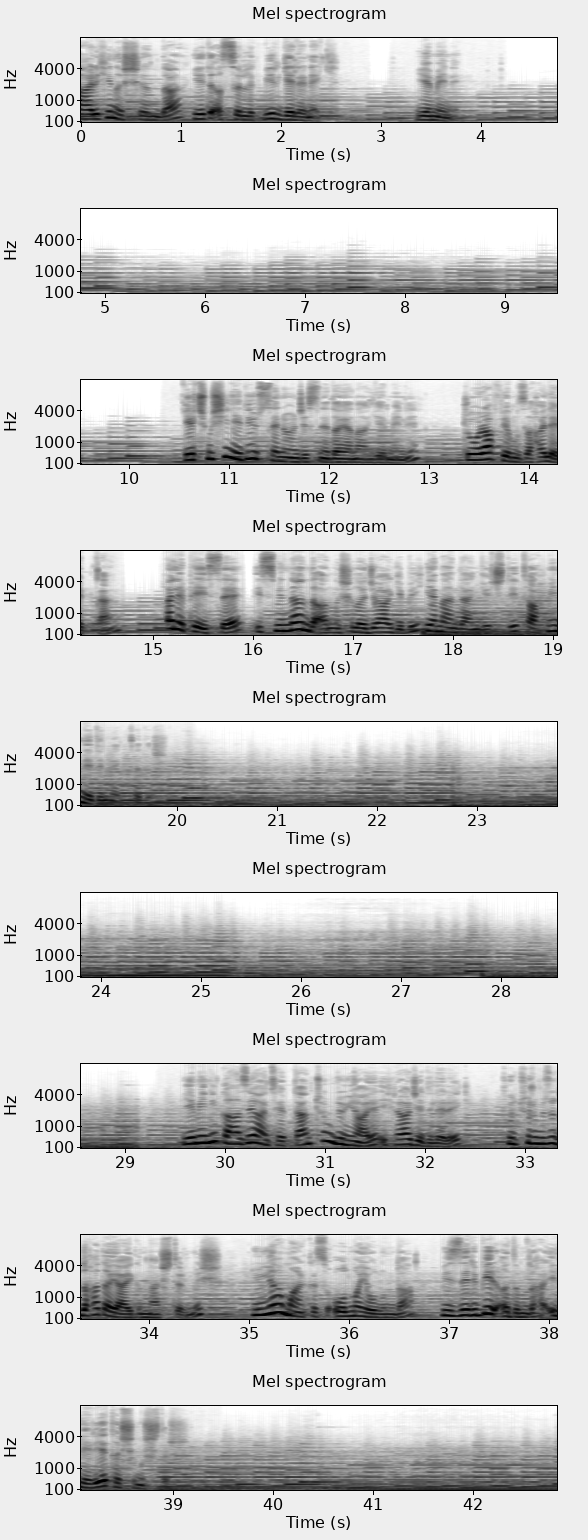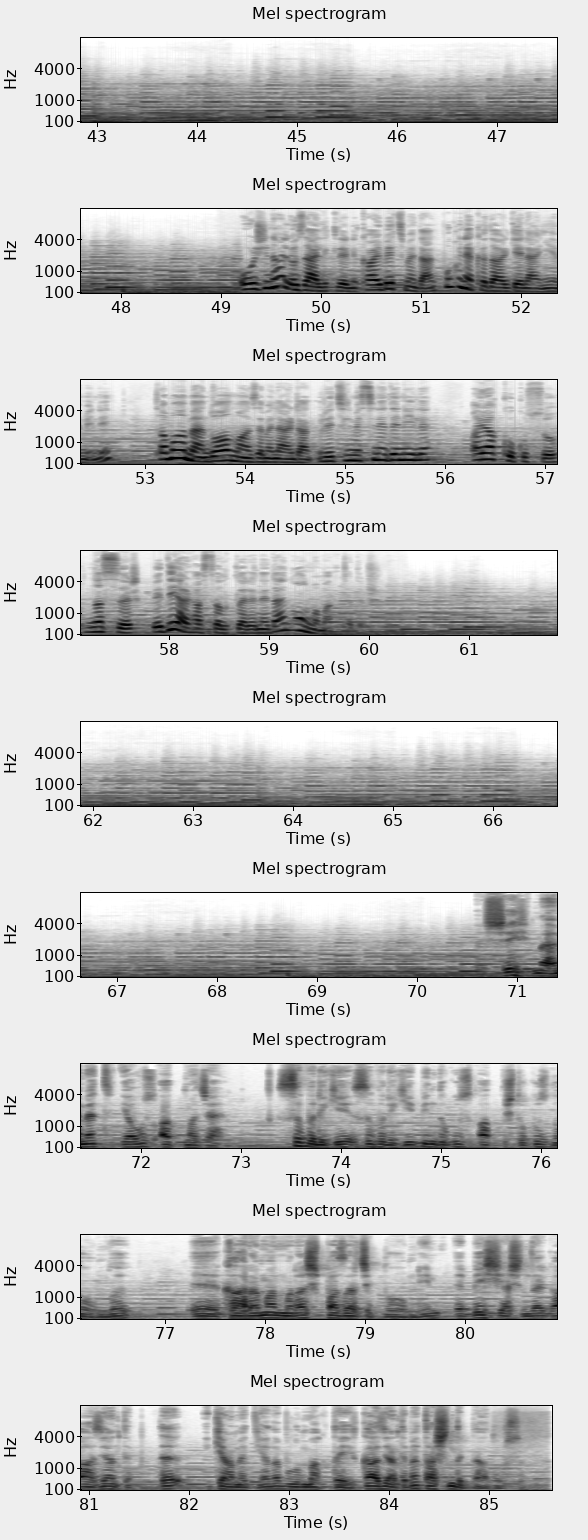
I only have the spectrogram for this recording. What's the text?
tarihin ışığında 7 asırlık bir gelenek. Yemeni. Geçmişi 700 sene öncesine dayanan Yemeni, coğrafyamıza Halep'ten, Halep'e ise isminden de anlaşılacağı gibi Yemen'den geçtiği tahmin edilmektedir. Yemeni Gaziantep'ten tüm dünyaya ihraç edilerek kültürümüzü daha da yaygınlaştırmış, dünya markası olma yolunda bizleri bir adım daha ileriye taşımıştır. Orijinal özelliklerini kaybetmeden bugüne kadar gelen Yemeni, tamamen doğal malzemelerden üretilmesi nedeniyle ayak kokusu, nasır ve diğer hastalıklara neden olmamaktadır. Şeyh Mehmet Yavuz Atmaca 02 02 1969 doğumlu e, Kahramanmaraş Pazarcık doğumluyum. 5 yaşında Gaziantep'te ikametgahda bulunmaktayız. Gaziantep'e taşındık daha doğrusu.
